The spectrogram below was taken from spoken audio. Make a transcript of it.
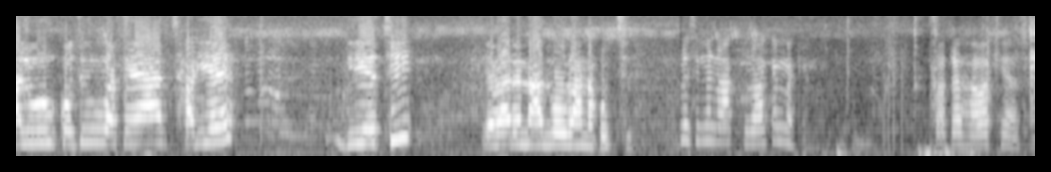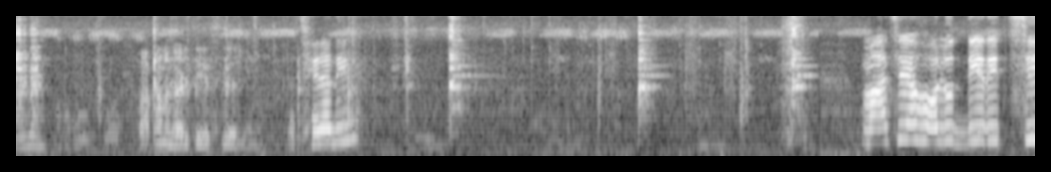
আলু কচু আর পেঁয়াজ ছাড়িয়ে দিয়েছি এবারে নাথ বউ রান্না করছে। বলেছিলেন রাখেন না কেন? পাকার হাওয়া খেয়ে আসুন পাখানা গাড়িতে এসি আছে। তা ছেড়ে দিন। মাছে হলুদ দিয়ে দিচ্ছি।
